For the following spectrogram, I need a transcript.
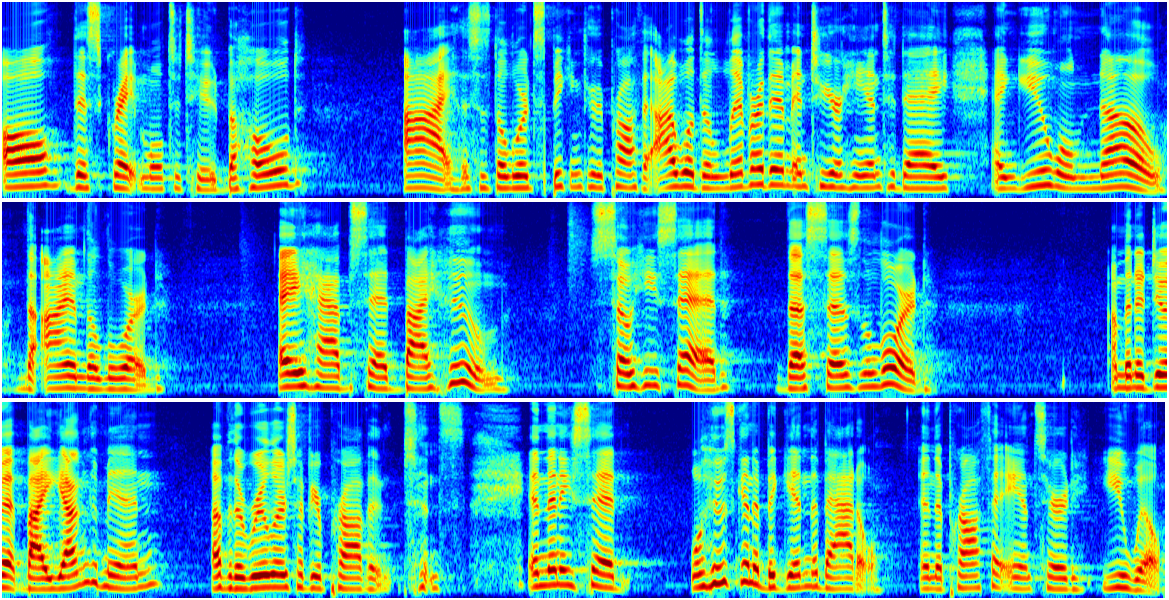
all this great multitude? Behold, I, this is the Lord speaking through the prophet, I will deliver them into your hand today, and you will know that I am the Lord. Ahab said, By whom? So he said, Thus says the Lord. I'm going to do it by young men of the rulers of your provinces. And then he said, Well, who's going to begin the battle? And the prophet answered, You will.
